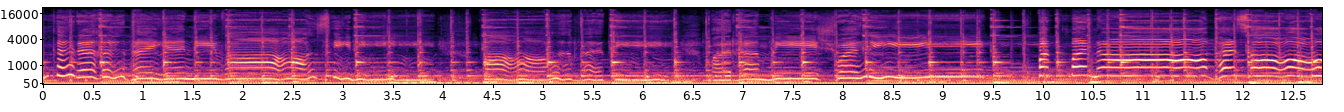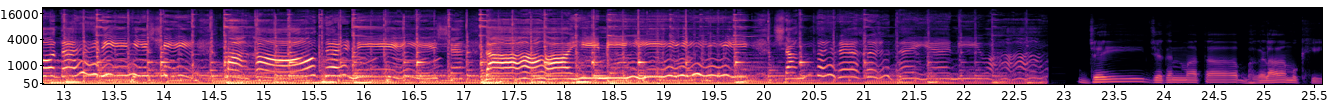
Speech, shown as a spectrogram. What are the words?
शङ्कर हृदयनि वासिनी पार्वती परमेश्वरी पद्मनाभसो जगन्माता भगड़ामुखी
